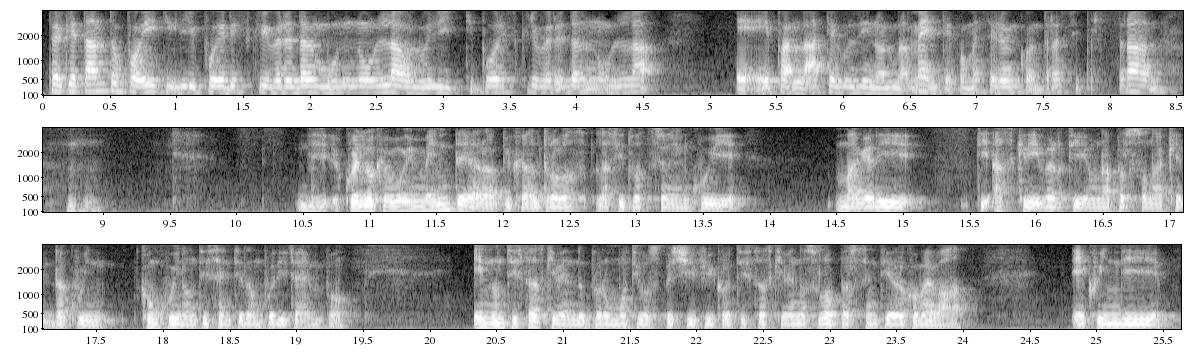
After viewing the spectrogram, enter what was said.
Perché tanto poi ti- gli puoi riscrivere dal nulla o lui gli- ti può riscrivere dal nulla e, e parlate così normalmente, come se lo incontrassi per strada. Quello che avevo in mente era più che altro la situazione in cui magari ti- a scriverti è una persona che- da cui- con cui non ti senti da un po' di tempo e non ti sta scrivendo per un motivo specifico, ti sta scrivendo solo per sentire come va e quindi,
